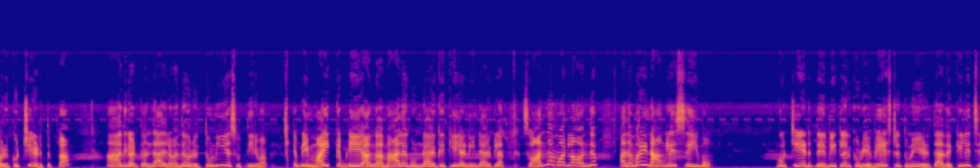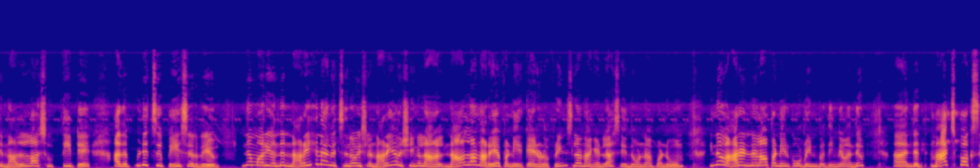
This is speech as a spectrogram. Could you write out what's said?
ஒரு குச்சி எடுத்துப்பேன். அதுக்கடுத்து வந்து அதில் வந்து ஒரு துணியை சுற்றிடுவேன் எப்படி மைக் எப்படி அங்கே மேலே குண்டாக இருக்குது கீழே நீண்டாக இருக்குல்ல. ஸோ அந்த மாதிரிலாம் வந்து அந்த மாதிரி நாங்களே செய்வோம். குச்சி எடுத்து வீட்டில் இருக்கக்கூடிய வேஸ்ட்டு துணி எடுத்து அதை கிழிச்சு நல்லா சுற்றிட்டு அதை பிடிச்சி பேசுறது. இந்த மாதிரி வந்து நிறைய நாங்கள் சின்ன வயசில் நிறைய விஷயங்கள் நான் நான்லாம் நிறைய பண்ணியிருக்கேன். என்னோடய ஃப்ரெண்ட்ஸ்லாம் நாங்கள் எல்லாம் சேர்ந்து ஒன்றா பண்ணுவோம். இன்னும் வேறு என்னெல்லாம் பண்ணியிருக்கோம் அப்படின்னு பார்த்தீங்கன்னா வந்து இந்த மேட்ச் பாக்ஸ்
